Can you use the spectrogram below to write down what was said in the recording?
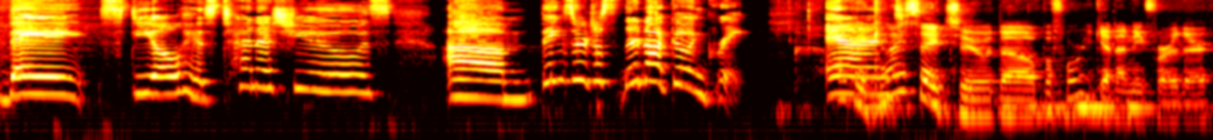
they steal his tennis shoes. Um, things are just, they're not going great. And okay, can I say too, though, before we get any further,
